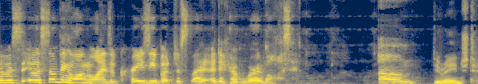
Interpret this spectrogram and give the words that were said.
It was it was something along the lines of crazy, but just a, a different word. What was it? Um, Deranged.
